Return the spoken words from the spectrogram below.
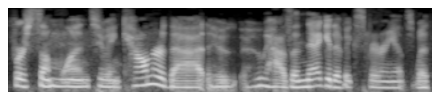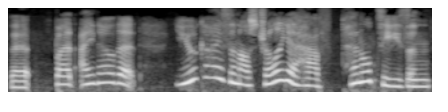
for someone to encounter that who, who has a negative experience with it. But I know that you guys in Australia have penalties, and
